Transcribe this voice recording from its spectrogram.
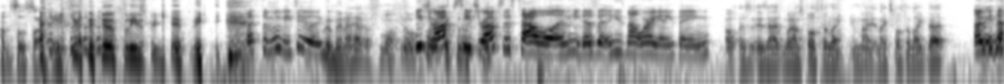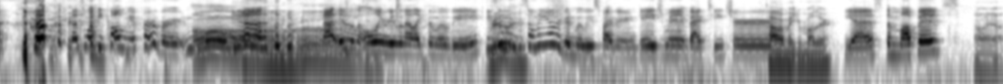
I'm so sorry. Please forgive me. That's the movie too. Look, man, I have a small notebook. He drops he drops his towel and he doesn't he's not wearing anything. Oh, is, is that what I'm supposed to like? Am I like supposed to like that? I mean that, that's why he called me a pervert. Oh, Yeah. That isn't the only reason I like the movie. He's Really? in so many other good movies. Five Year Engagement, Bad Teacher. How I Met Your Mother. Yes, The Muppets. Oh yeah.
